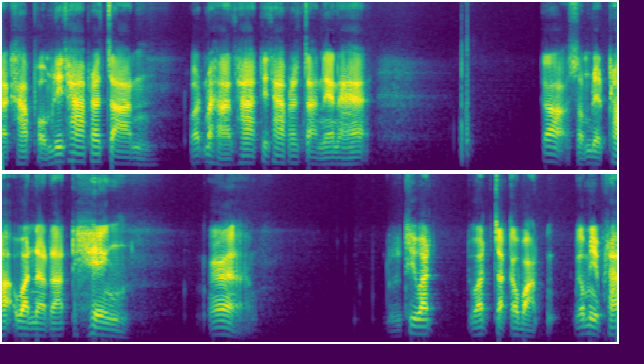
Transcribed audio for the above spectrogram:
นะครับ ผมที่ท่าพระจันทร์ วัดมหาธาตุที่ท่าพระจันทร์เนี่ยนะฮะก็สมเด็จพระวรรณรัตน์เฮงอ่าหรือที่วัดวัดจักรวรรดิก็มีพระ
